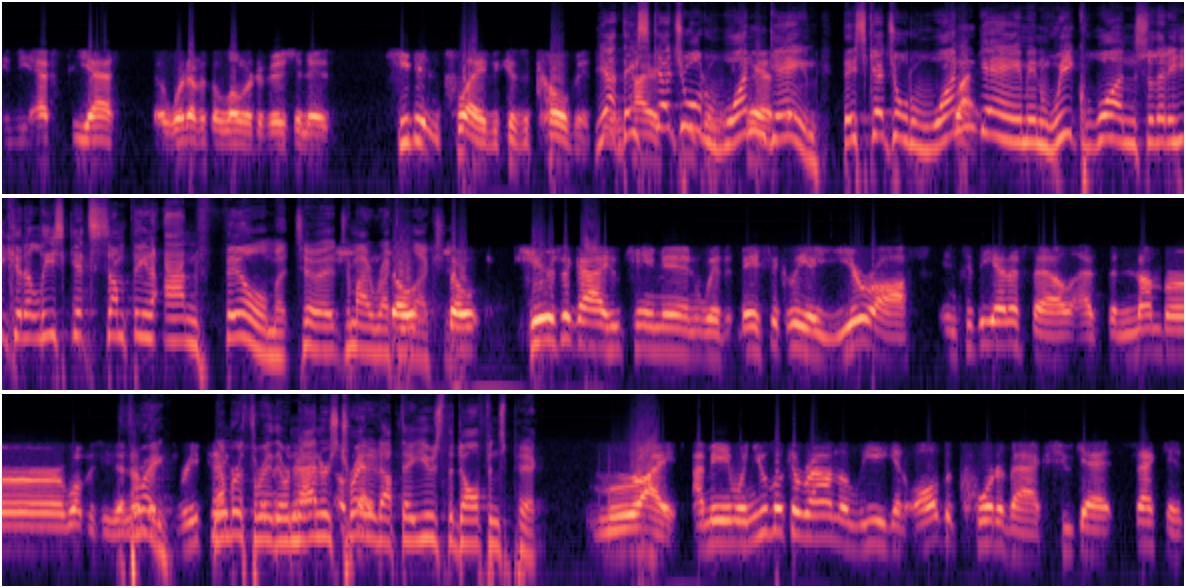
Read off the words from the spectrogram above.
in the FCS or uh, whatever the lower division is. He didn't play because of COVID. Yeah, The they scheduled one canceled. game. They scheduled one Right. game in week one so that he could at least get something on film, to, to my recollection. so here's a guy who came in with basically a year off into the NFL as the number what was he the number three pick Number three. The? Niners Okay. traded up. They used the Dolphins pick. Right. I mean, when you look around the league at all the quarterbacks who get second,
